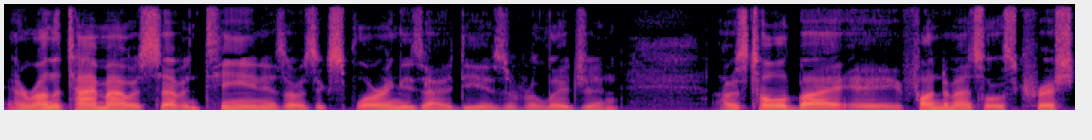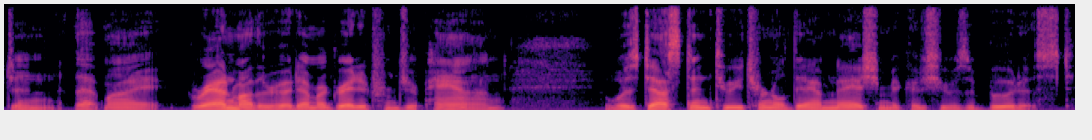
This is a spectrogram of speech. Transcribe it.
And around the time I was 17, as I was exploring these ideas of religion, I was told by a fundamentalist Christian that my grandmother, who had emigrated from Japan, was destined to eternal damnation because she was a Buddhist.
